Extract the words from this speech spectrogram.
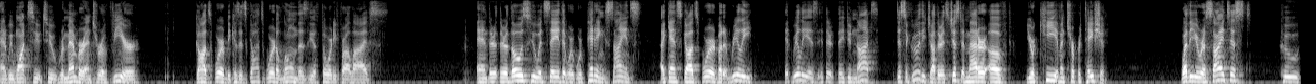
And we want to, to remember and to revere God's Word because it's God's Word alone that is the authority for our lives. And there, there are those who would say that we're, we're pitting science against God's Word, but it really, it really is, they do not disagree with each other. It's just a matter of your key of interpretation. Whether you're a scientist who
